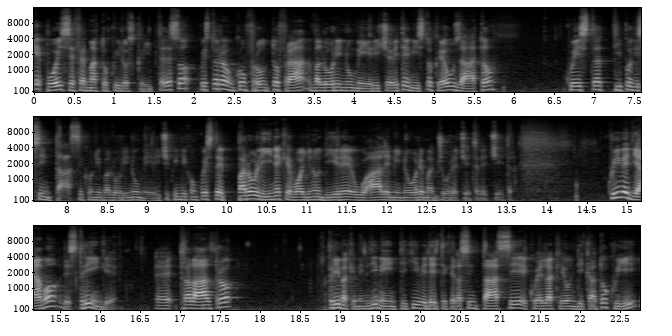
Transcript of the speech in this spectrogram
e poi si è fermato qui lo script. Adesso questo era un confronto fra valori numerici, avete visto che ho usato questo tipo di sintassi con i valori numerici, quindi con queste paroline che vogliono dire uguale, minore, maggiore, eccetera, eccetera. Qui vediamo le stringhe. Eh, tra l'altro, prima che me ne dimentichi, vedete che la sintassi è quella che ho indicato qui,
